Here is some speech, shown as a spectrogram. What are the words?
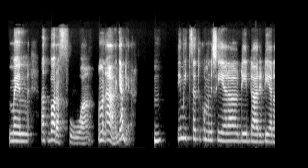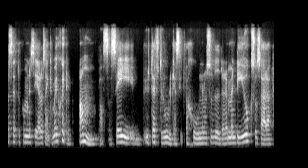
Men att bara få, om man äger det. Mm. Det är mitt sätt att kommunicera, det är där är deras sätt att kommunicera och sen kan man ju självklart anpassa sig utefter olika situationer och så vidare. Men det är ju också så här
